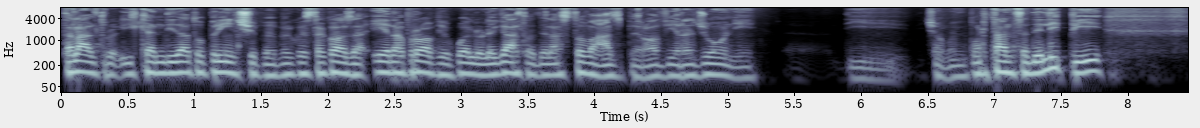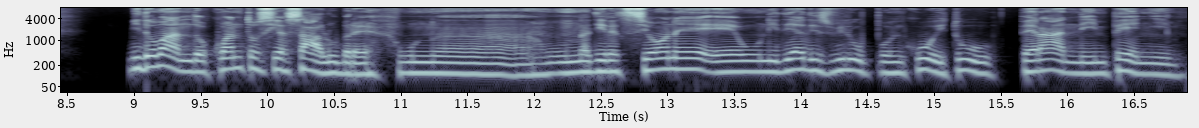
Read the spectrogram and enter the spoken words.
Tra l'altro il candidato principe per questa cosa era proprio quello legato a The Last of Us per ovvie ragioni eh, di diciamo, importanza dell'IP. Mi domando quanto sia salubre un, una direzione e un'idea di sviluppo in cui tu per anni impegni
